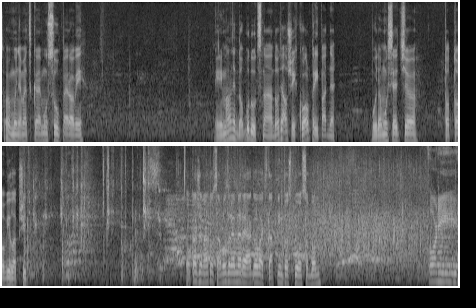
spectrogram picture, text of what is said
svojmu nemeckému súperovi. Minimálne do budúcna, do ďalších kôl prípadne. Bude musieť e, toto vylepšiť. Dokáže na to samozrejme reagovať takýmto spôsobom. 40,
